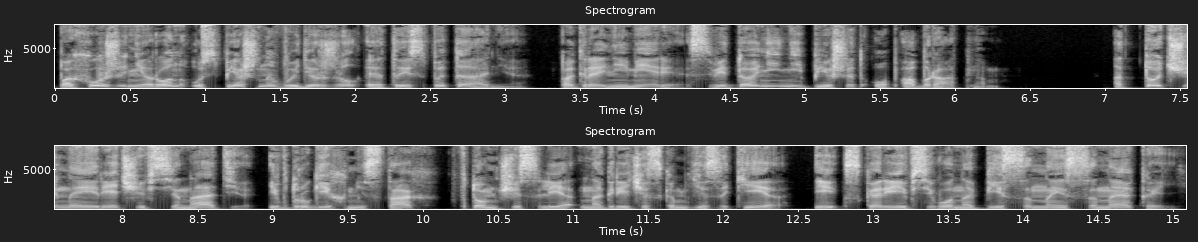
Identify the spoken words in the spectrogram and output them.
Похоже, Нерон успешно выдержал это испытание. По крайней мере, Светоний не пишет об обратном. Отточенные речи в Сенате и в других местах, в том числе на греческом языке, и, скорее всего, написанные Сенекой,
